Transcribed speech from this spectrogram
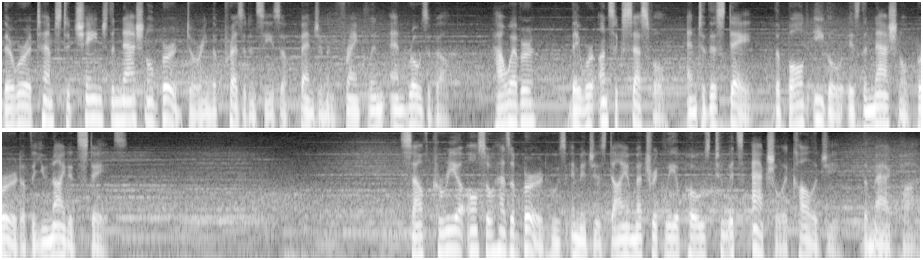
there were attempts to change the national bird during the presidencies of Benjamin Franklin and Roosevelt. However, they were unsuccessful, and to this day, the bald eagle is the national bird of the United States. South Korea also has a bird whose image is diametrically opposed to its actual ecology, the magpie.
